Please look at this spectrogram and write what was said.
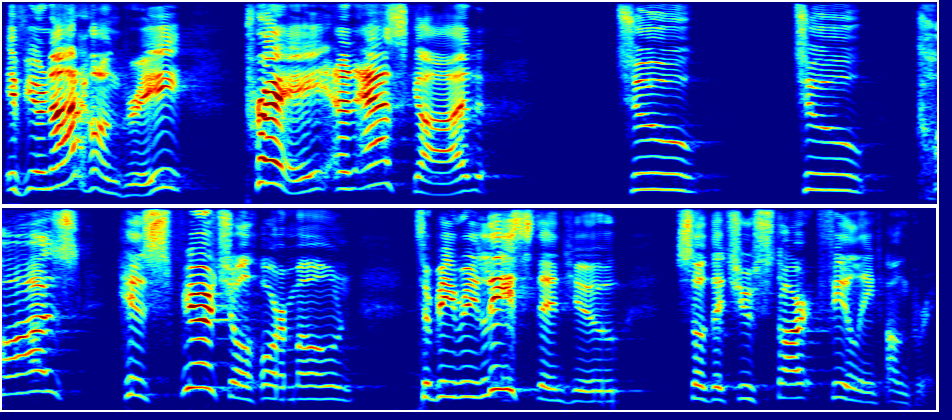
If you're not hungry, pray and ask God to, to cause his spiritual hormone to be released in you so that you start feeling hungry.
